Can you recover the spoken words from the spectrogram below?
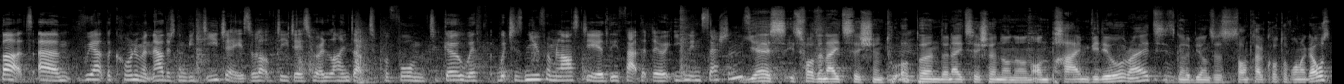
but um, throughout the tournament now there's going to be DJs, a lot of DJs who are lined up to perform to go with, which is new from last year, the fact that there are evening sessions. Yes, it's for the night session to open the night session on, on, on Prime Video, right? It's going to be on the Central Court of Roland Garros.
